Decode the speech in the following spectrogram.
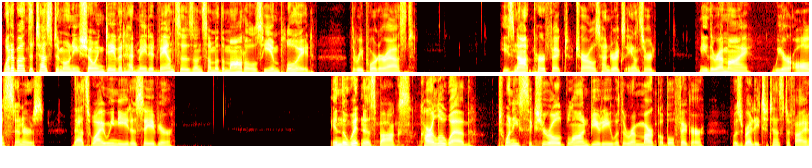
What about the testimony showing David had made advances on some of the models he employed? The reporter asked. He's not perfect, Charles Hendricks answered. Neither am I. We are all sinners. That's why we need a Savior. In the witness box, Carla Webb, 26 year old blonde beauty with a remarkable figure, was ready to testify.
